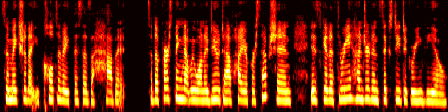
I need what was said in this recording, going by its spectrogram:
So make sure that you cultivate this as a habit. So the first thing that we want to do to have higher perception is get a 360 degree view.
